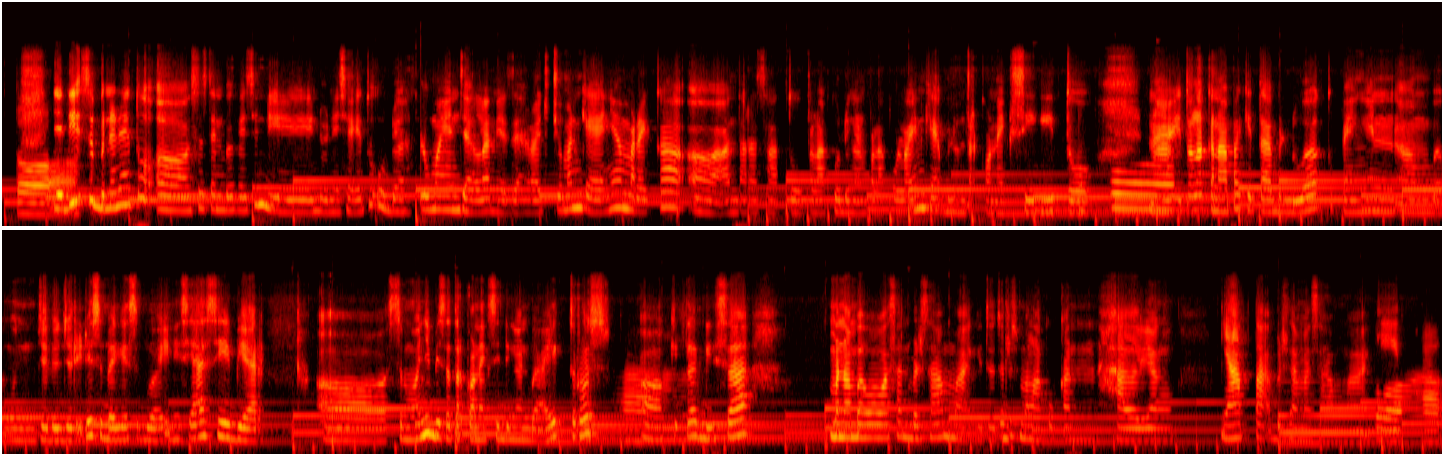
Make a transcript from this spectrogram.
betul. Jadi sebenarnya tuh uh, sustainable fashion di Indonesia itu udah lumayan jalan ya Zahra. Cuman kayaknya mereka uh, antara satu pelaku dengan pelaku lain kayak belum terkoneksi gitu. Nah itulah kenapa kita berdua kepengen um, bangun jelujur ini sebagai sebuah inisiasi biar uh, semuanya bisa terkoneksi dengan baik. Terus uh, kita bisa menambah wawasan bersama gitu. Terus melakukan hal yang nyata bersama-sama gitu. Wow.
